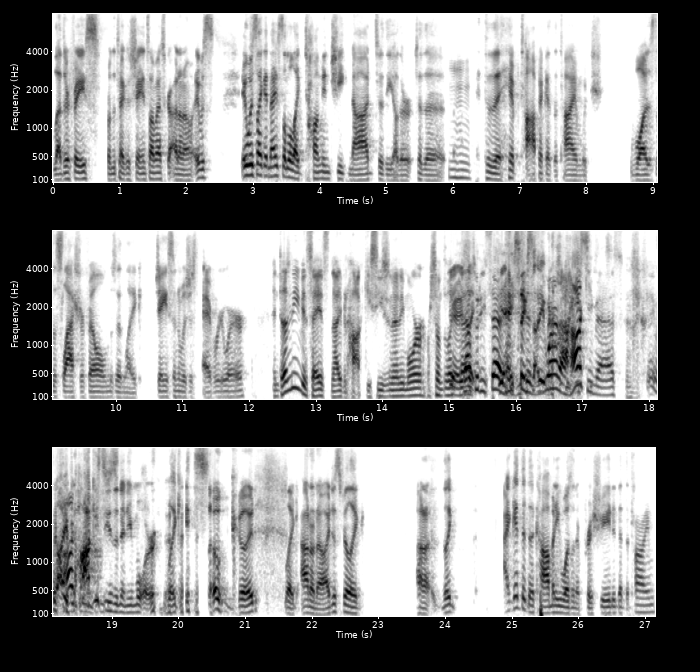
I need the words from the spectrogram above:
Leatherface from the Texas Chainsaw Massacre. I don't know. It was it was like a nice little like tongue in cheek nod to the other to the Mhm. to the hip topic at the time, which was the slasher films and like Jason was just everywhere. And doesn't he even say it's not even hockey season anymore or something like Yeah, that. That's like- what he said. yeah, he he's like, says, not he's even wearing a hockey hockey mask. It's not even hockey season anymore. Like it's so good. Like I don't know. I just feel like I don't like. I get that the comedy wasn't appreciated at the time,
